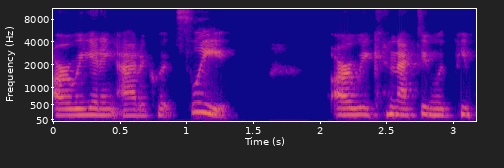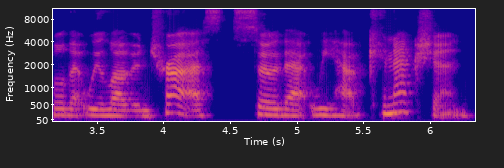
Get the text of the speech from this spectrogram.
are we getting adequate sleep are we connecting with people that we love and trust so that we have connection?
